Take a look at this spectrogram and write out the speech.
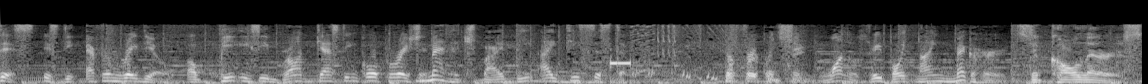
This is the FM radio of PEC Broadcasting Corporation managed by DIT System. The frequency 103.9 megahertz. The call letters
